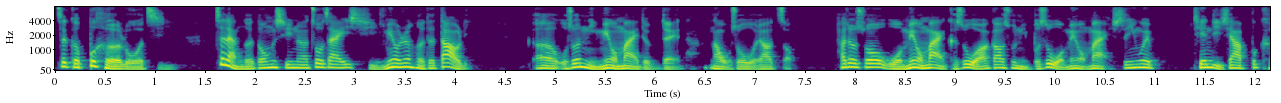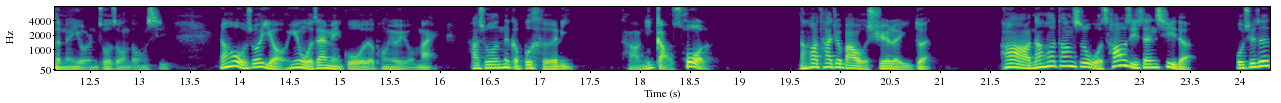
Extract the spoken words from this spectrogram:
这个不合逻辑，这两个东西呢坐在一起没有任何的道理。呃，我说你没有卖对不对？那我说我要走。他就说我没有卖，可是我要告诉你，不是我没有卖，是因为天底下不可能有人做这种东西。然后我说有，因为我在美国，我的朋友有卖。他说那个不合理，好，你搞错了。然后他就把我削了一顿。啊，然后当时我超级生气的，我觉得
